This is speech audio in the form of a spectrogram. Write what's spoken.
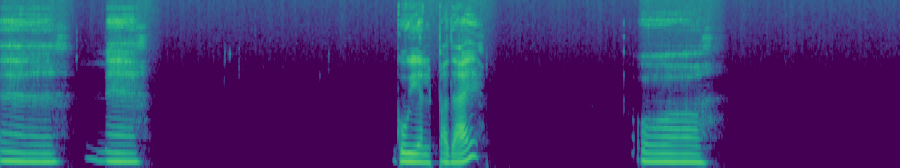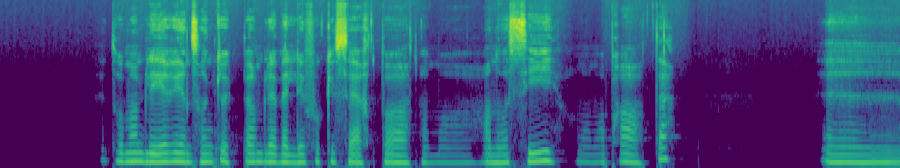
Eh, med god hjelp av deg. Og jeg tror man blir i en sånn gruppe, man blir veldig fokusert på at man må ha noe å si, og man må prate. Eh,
